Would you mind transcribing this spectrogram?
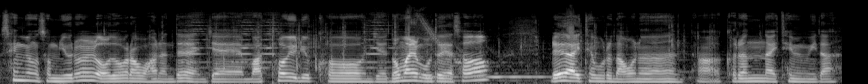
생명 섬유를 얻어오라고 하는데 이제 마토이 류코 이제 노말 모드에서 레어 아이템으로 나오는 어, 그런 아이템입니다.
